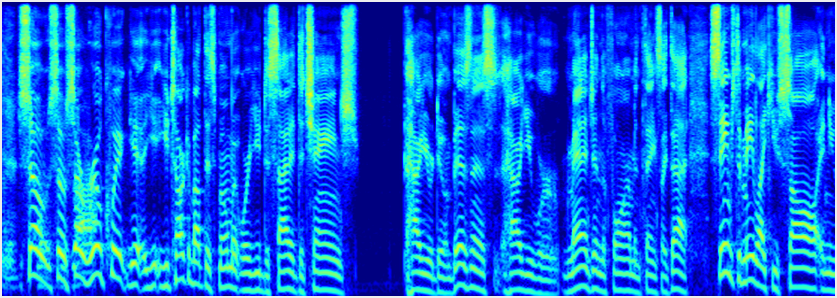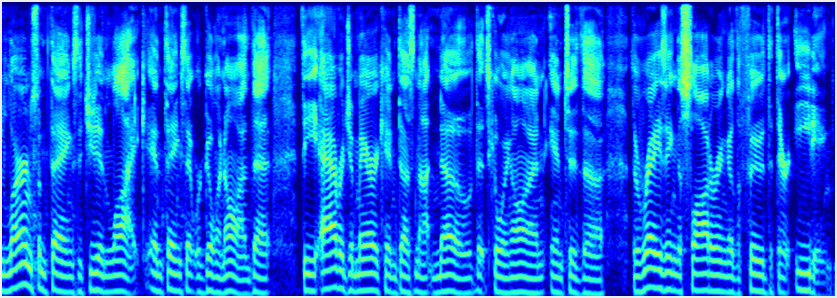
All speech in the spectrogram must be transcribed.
Wanted, uh, so so so real quick, you, you talk about this moment where you decided to change how you were doing business, how you were managing the farm, and things like that. Seems to me like you saw and you learned some things that you didn't like and things that were going on that the average American does not know that's going on into the the raising, the slaughtering of the food that they're eating.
